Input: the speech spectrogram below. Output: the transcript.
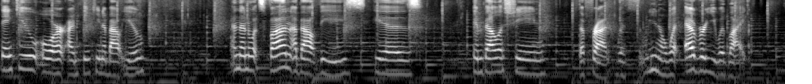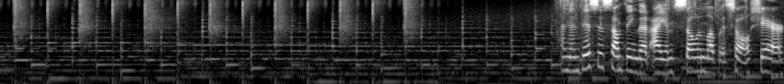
Thank you or I'm thinking about you. And then what's fun about these is embellishing the front with, you know, whatever you would like. And then this is something that I am so in love with, so I'll share.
